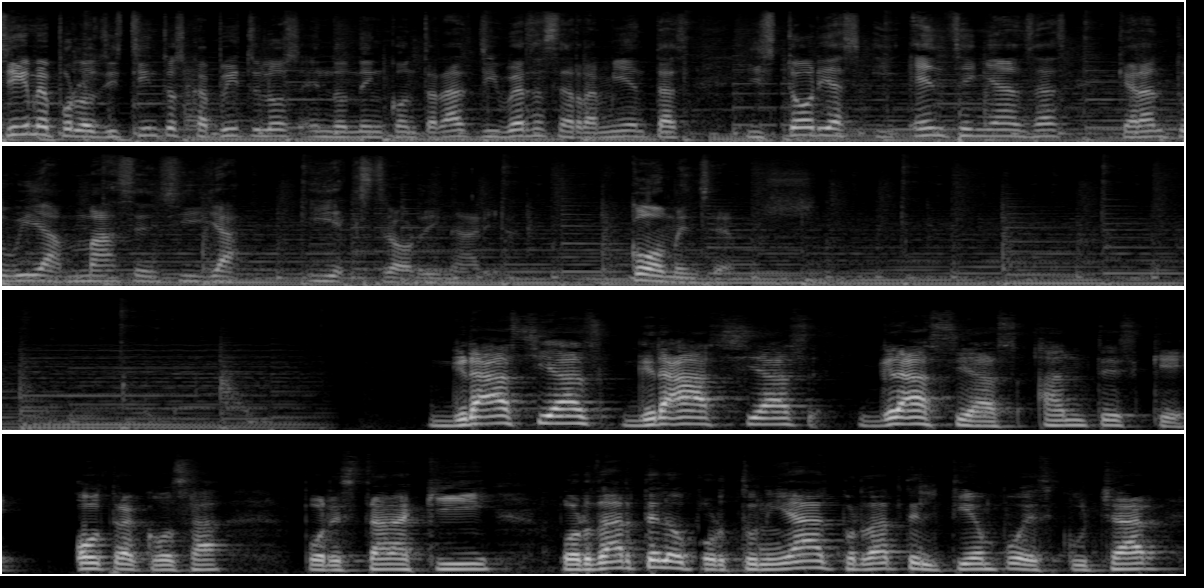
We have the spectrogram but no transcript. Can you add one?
Sígueme por los distintos capítulos en donde encontrarás diversas herramientas, historias y enseñanzas que harán tu vida más sencilla y extraordinaria. Comencemos. Gracias, gracias, gracias antes que otra cosa por estar aquí, por darte la oportunidad, por darte el tiempo de escuchar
